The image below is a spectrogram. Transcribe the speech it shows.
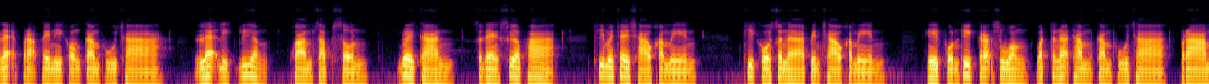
และประเพณีของกัมพูชา และหลีกเลี่ยงความสับสน ด้วยการแสดงเสื้อผ้าที่ไม่ใช่ชาวเขมร ที่โฆษณาเป็นชาวเขมร เหตุผลที่กระทรวง วัฒนธรรมกัมพูชา ปราม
